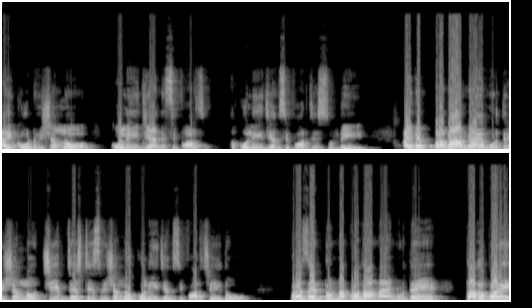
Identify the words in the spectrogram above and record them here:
హైకోర్టు విషయంలో కొలీజియాన్ని సిఫార్సు కొలీజియన్ సిఫార్సు చేస్తుంది అయితే ప్రధాన న్యాయమూర్తి విషయంలో చీఫ్ జస్టిస్ విషయంలో కొలీజియన్ సిఫార్సు చేయదు. ప్రజెంట్ ఉన్న ప్రధాన న్యాయమూర్తే తదుపరి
